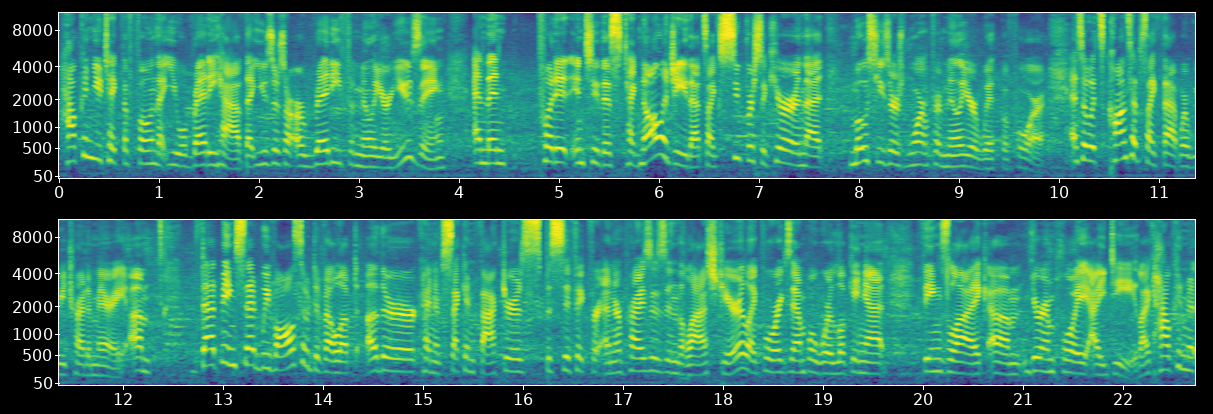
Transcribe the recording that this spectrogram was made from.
how can you take the phone that you already have, that users are already familiar using, and then put it into this technology that's like super secure and that most users weren't familiar with before. And so it's concepts like that where we try to marry. Um, that being said, we've also developed other kind of second factors specific for enterprises in the last year. Like for example, we're looking at things like um, your employee ID. Like how can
